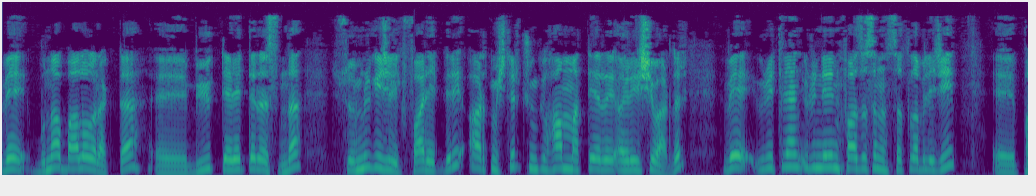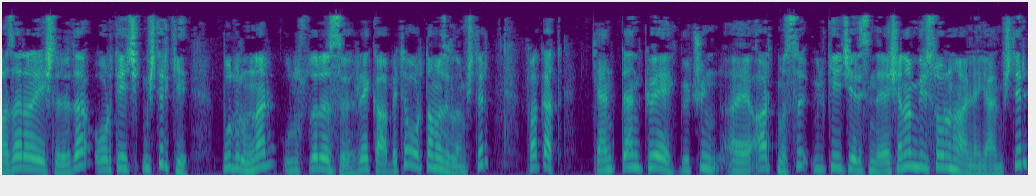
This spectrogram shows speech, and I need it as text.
ve buna bağlı olarak da e, büyük devletler arasında sömürgecilik faaliyetleri artmıştır. Çünkü ham madde arayışı vardır ve üretilen ürünlerin fazlasının satılabileceği e, pazar arayışları da ortaya çıkmıştır ki bu durumlar uluslararası rekabete ortam hazırlamıştır. Fakat kentten köye göçün e, artması ülke içerisinde yaşanan bir sorun haline gelmiştir.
